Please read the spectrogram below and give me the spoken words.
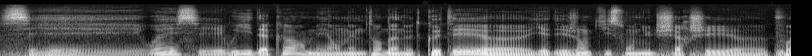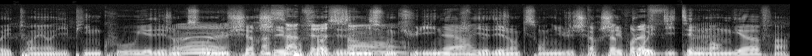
C'est ouais, c'est oui, d'accord, mais en même temps, d'un autre côté, euh, il y a des gens qui sont venus le chercher euh, pour aller tourner dans des pinku, il y a des gens qui sont venus le chercher pour faire des émissions culinaires, il y a des gens qui sont venus le chercher pour éditer le manga. Enfin,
